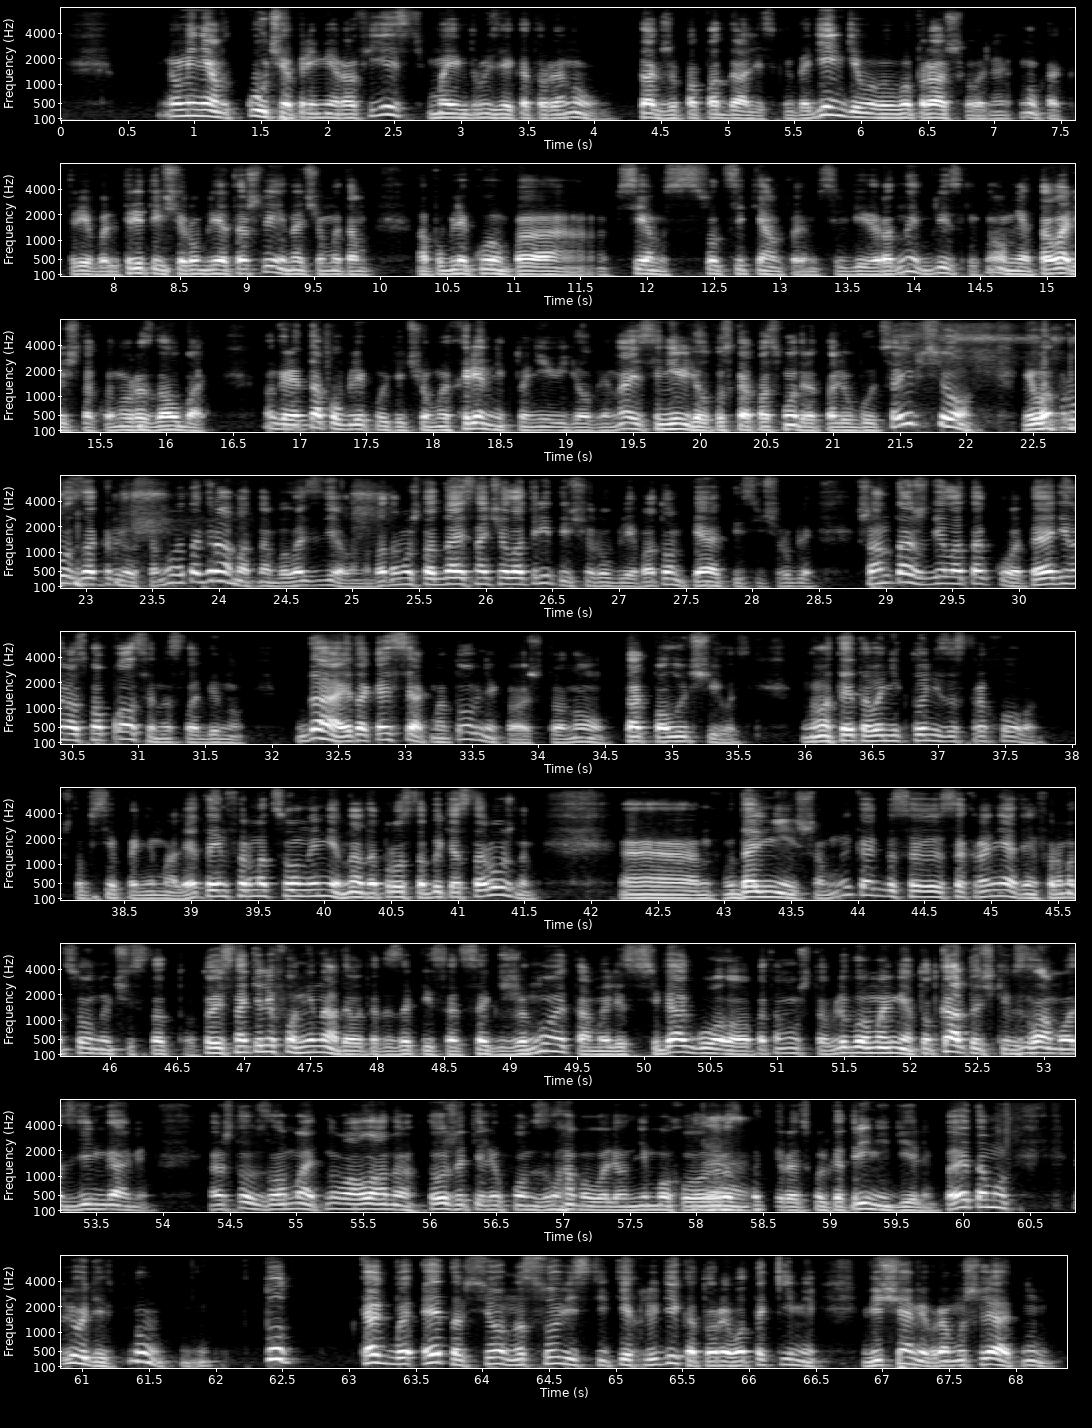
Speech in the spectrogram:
У меня куча примеров есть моих друзей, которые, ну, также попадались, когда деньги выпрашивали, ну, как требовали, 3000 рублей отошли, иначе мы там опубликуем по всем соцсетям там, среди родных, близких. Ну, у меня товарищ такой, ну, раздолбать. Он говорит, да публикуйте, что мы хрен никто не видел, блин. А если не видел, пускай посмотрят, полюбуются. И все. И вопрос закрылся. Ну, это грамотно было сделано. Потому что дай сначала 3000 рублей, потом 5000 рублей. Шантаж дело такое. Ты один раз попался на слабину. Да, это косяк Монтовникова, что ну так получилось. Но от этого никто не застрахован, чтобы все понимали. Это информационный мир. Надо просто быть осторожным. Эм, в дальнейшем и как бы сохранять информационную чистоту. То есть на телефон не надо вот это записывать секс с женой там или с себя голова, потому что в любой момент тут карточки взламывают с деньгами. А что взломать? Ну, Алана тоже телефон взламывали, он не мог его да. разблокировать сколько, три недели. Поэтому люди, ну, тут как бы это все на совести тех людей, которые вот такими вещами промышляют, ну,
